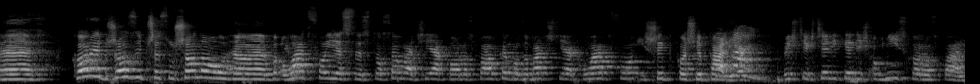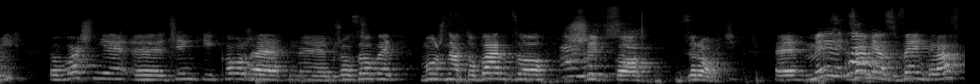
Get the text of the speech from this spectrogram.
E, korę brzozy przesuszoną e, łatwo jest stosować jako rozpałkę, bo zobaczcie jak łatwo i szybko się pali. Jak byście chcieli kiedyś ognisko rozpalić, to właśnie e, dzięki korze e, brzozowej można to bardzo szybko zrobić. E, my zamiast węgla,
